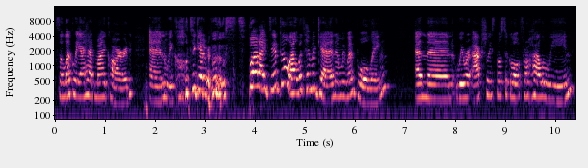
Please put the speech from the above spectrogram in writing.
So luckily, I had my card, and we called to get a boost. But I did go out with him again, and we went bowling. And then we were actually supposed to go out for Halloween,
